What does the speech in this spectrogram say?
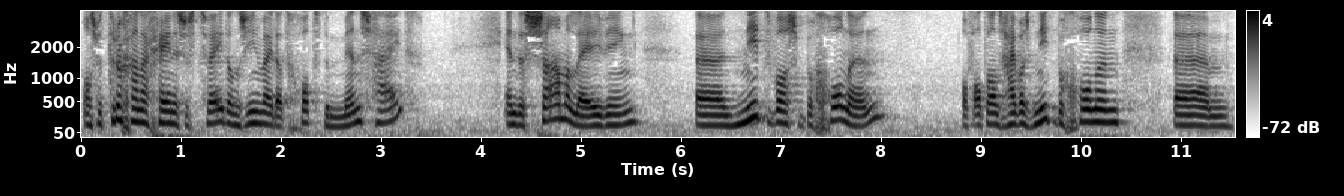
Als we teruggaan naar Genesis 2, dan zien wij dat God de mensheid en de samenleving uh, niet was begonnen, of althans, hij was niet begonnen um,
